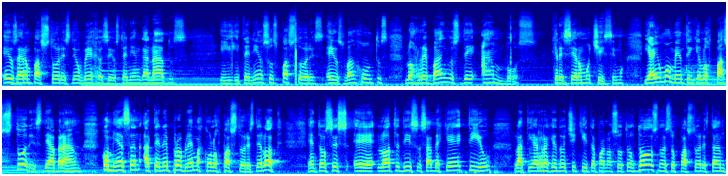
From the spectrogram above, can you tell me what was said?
Eles eram pastores de ovejas, eles tinham ganados e, tinham seus pastores. Eles vão juntos, os rebanhos de ambos cresceram muitíssimo. E aí um momento em que os pastores de Abraão começam a ter problemas com os pastores de Lot. Então, eh, Lot disse: Sabe que, tio? La tierra quedó chiquita para nosotros dos, nuestros pastores están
